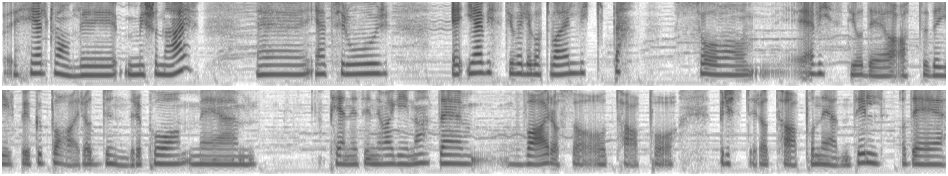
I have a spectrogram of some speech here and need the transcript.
helt vanlig misjonær. Eh, jeg tror jeg, visste jo veldig godt hva jeg likte. Så jeg visste jo det at det hjelper jo ikke bare å dundre på med penis inn i vagina. Det var også å ta på bryster og ta på nedentil. Og det,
